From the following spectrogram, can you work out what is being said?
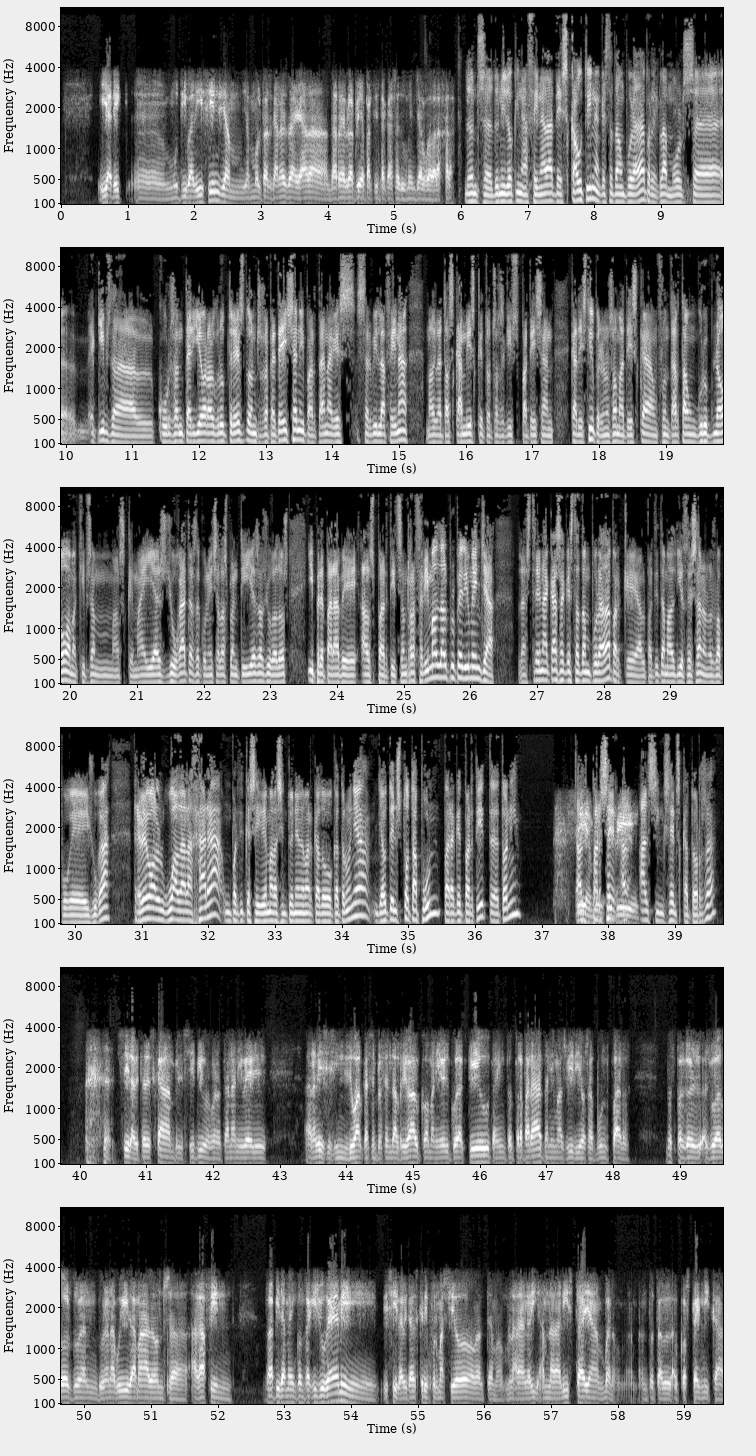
i ja dic, eh, motivadíssims i amb, i amb moltes ganes d'allà de, de rebre el primer partit de casa diumenge al Guadalajara. Doncs eh, nhi quina feinada de scouting aquesta temporada, perquè clar, molts eh, equips del curs anterior al grup 3 doncs repeteixen i per tant hagués servit la feina, malgrat els canvis que tots els equips pateixen cada estiu, però no és el mateix que enfrontar-te a un grup nou amb equips amb els que mai has jugat, has de conèixer les plantilles, els jugadors i preparar bé els partits. Ens referim al del proper diumenge, l'estrena a casa aquesta temporada perquè el partit amb el Diocesano no es va poder jugar. Rebeu el Guadalajara, un partit que seguirem a la sintonia de Marcador Catalunya. Ja ho tens tot a punt per aquest partit, eh, Toni? Sí, el, per cert, principi- el, el 514? Sí, la veritat és que en principi, bueno, tant a nivell anàlisi individual que sempre fem del rival com a nivell col·lectiu, tenim tot preparat, tenim els vídeos a punts per, doncs, perquè els jugadors durant, durant avui i demà doncs, eh, agafin ràpidament contra qui juguem i, i sí, la veritat és que la informació amb l'analista i amb, bueno, amb tot el, el cos tècnic que,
